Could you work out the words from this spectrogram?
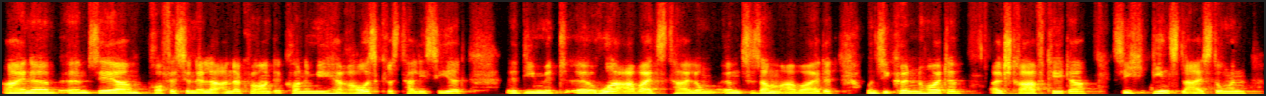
eine äh, sehr professionelle Underground Economy herauskristallisiert, äh, die mit hoher Arbeitsteilung ähm, zusammenarbeitet. Und Sie können heute als Straftäter sich Dienstleistungen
